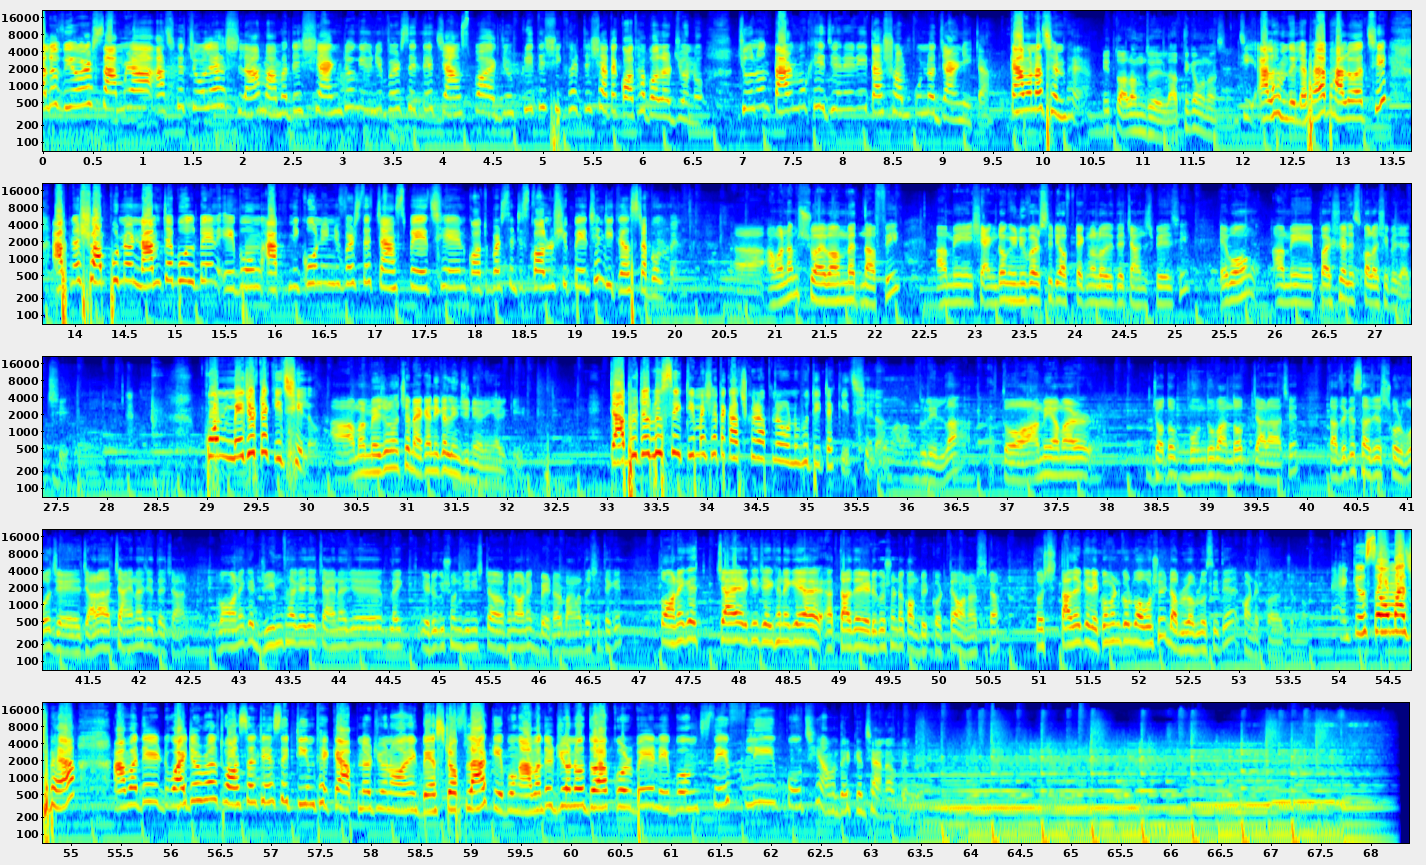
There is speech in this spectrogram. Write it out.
Hello viewers আমরা আজকে চলে আসলাম আমাদের শ্যাংডং ইউনিভার্সিটিতে চান্স পাওয়া একজন কৃতি শিক্ষার্থীর সাথে কথা বলার জন্য। চলুন তার মুখেই জেনে নিই তার সম্পূর্ণ জার্নিটা। কেমন আছেন ভাইয়া? এই তো আলহামদুলিল্লাহ। আপনি কেমন আছেন? জি আলহামদুলিল্লাহ ভাইয়া ভালো আছি। আপনার সম্পূর্ণ নামটা বলবেন এবং আপনি কোন ইউনিভার্সিটিতে চান্স পেয়েছেন কত পার্সেন্ট স্কলারশিপ পেয়েছেন ডিটেলসটা বলবেন। আমার নাম শোয়েব আহমেদ নাফি। আমি শ্যাংডং ইউনিভার্সিটি অফ টেকনোলজিতে চান্স পেয়েছি এবং আমি পার্শিয়াল স্কলারশিপে যাচ্ছি। কোন মেজরটা কি ছিল? আমার মেজর হচ্ছে মেকানিক্যাল ইঞ্জিনিয়ারিং আর কি। ডাব্লিউডব্লিউসি টিমের সাথে কাজ করে আপনার অনুভূতিটা কি ছিল? আলহামদুলিল্লাহ। তো আমি আমার যত বন্ধু বান্ধব যারা আছে, তাদেরকে সাজেস্ট করব যে যারা চায়না যেতে চান এবং অনেকে ড্রিম থাকে যে চায়না যে লাইক এডুকেশন জিনিসটা ওখানে অনেক বেটার বাংলাদেশের থেকে। তো অনেকে চায় আর কি যে এখানে গিয়ে তাদের এডুকেশনটা কমপ্লিট করতে অনার্সটা তো তাদেরকে রেকমেন্ড করব অবশ্যই ডাব্লিউডব্লিউসিতে কন্ট্যাক্ট করার জন্য। থ্যাংক ইউ সো মাচ ভাইয়া। আমাদের ওয়াইডার ওয়ার্ল্ড কনসালটেন্সি টিম থেকে আপনার জন্য অনেক বেস্ট অফ লাক এবং আমাদের জন্য দোয়া করবেন এবং সেফলি পৌঁছে আমাদেরকে জানাবেন।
